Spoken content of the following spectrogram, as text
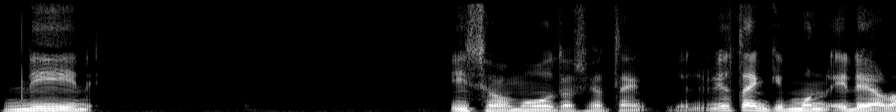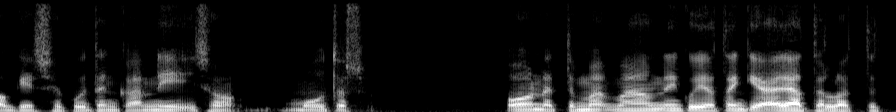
niin iso muutos, joten, jotenkin mun ideologiassa kuitenkaan niin iso muutos on. Että mä, mä oon niin kuin jotenkin ajatellut, että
